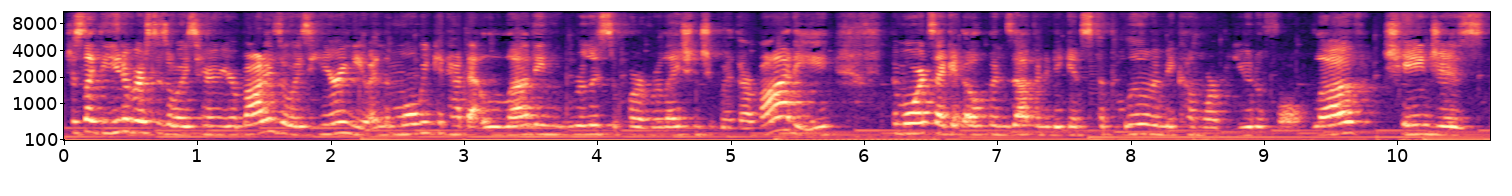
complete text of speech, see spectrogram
just like the universe is always hearing your body's always hearing you and the more we can have that loving really supportive relationship with our body the more it's like it opens up and it begins to bloom and become more beautiful love changes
